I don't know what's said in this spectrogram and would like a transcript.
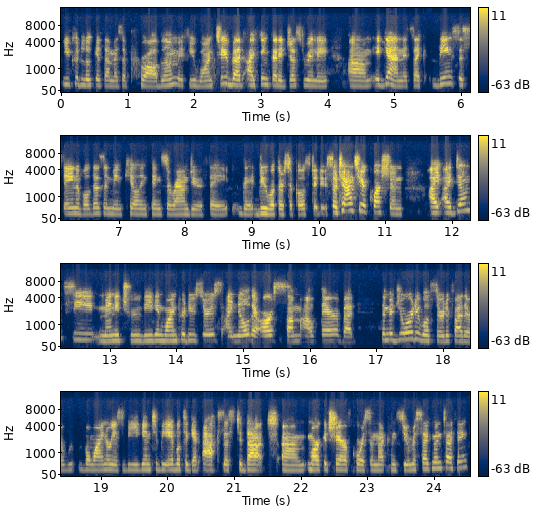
you could look at them as a problem if you want to, but I think that it just really, um, again, it's like being sustainable doesn't mean killing things around you if they they do what they're supposed to do. So to answer your question, I, I don't see many true vegan wine producers. I know there are some out there, but the majority will certify their winery as vegan to be able to get access to that um, market share, of course, in that consumer segment, I think.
